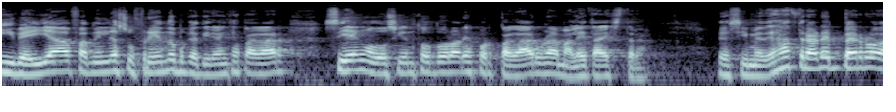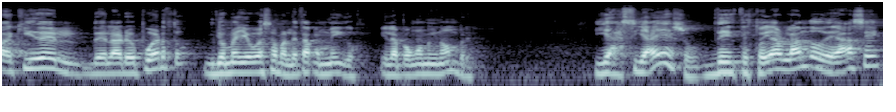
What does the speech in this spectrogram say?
y veía a familias sufriendo porque tenían que pagar 100 o 200 dólares por pagar una maleta extra. si me dejas traer el perro de aquí del, del, aeropuerto, yo me llevo esa maleta conmigo y la pongo mi nombre. Y hacía eso. te estoy hablando de hace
